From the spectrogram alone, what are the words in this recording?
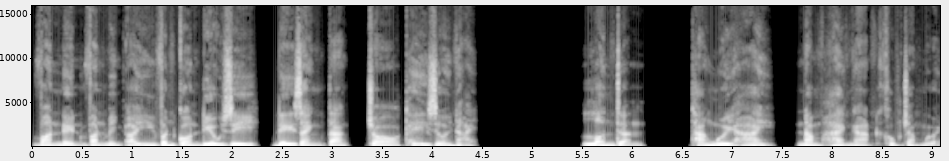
Và nền văn minh ấy vẫn còn điều gì để dành tặng cho thế giới này? London, tháng 12 năm 2010.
